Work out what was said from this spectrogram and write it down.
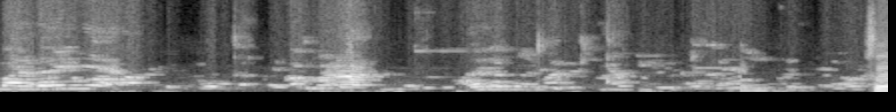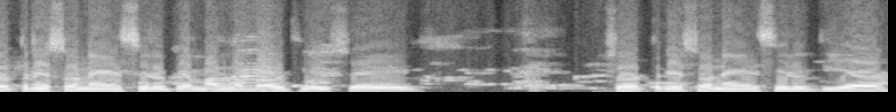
ayo, ayo, ચોત્રીસો ને એસી રૂપિયા માલનો ભાવ થયો છે. ચોત્રીસો ને એસી રૂપિયા.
